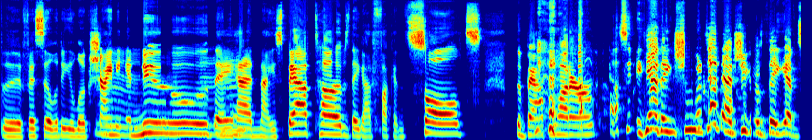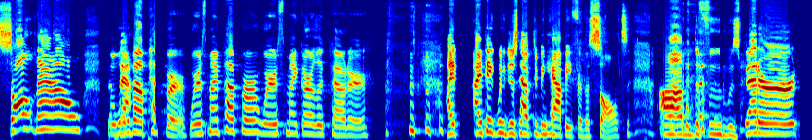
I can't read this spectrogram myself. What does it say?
The facility looked shiny and new. They Mhm. had nice bathtubs. They got fucking salt. The bathwater. yeah, they she said that. She goes, they get salt now. The But what bath- about pepper? Where's my pepper? Where's my garlic powder? I, I think we just have to be happy for the salt. Um, the food was better.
